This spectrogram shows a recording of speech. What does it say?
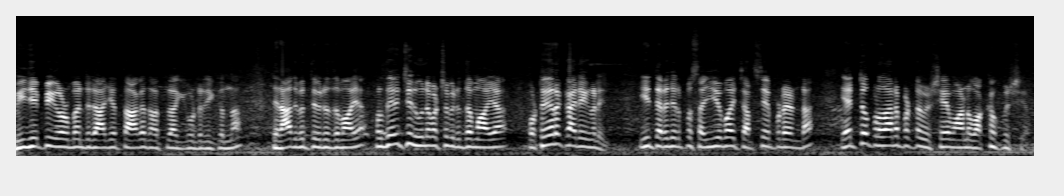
ബി ജെ പി ഗവൺമെന്റ് രാജ്യത്താകെ നടപ്പിലാക്കിക്കൊണ്ടിരിക്കുന്ന ജനാധിപത്യ വിരുദ്ധമായ പ്രത്യേകിച്ച് ന്യൂനപക്ഷ വിരുദ്ധമായ ഒട്ടേറെ കാര്യങ്ങളിൽ ഈ തെരഞ്ഞെടുപ്പ് സജീവമായി ചർച്ച ചെയ്യപ്പെടേണ്ട ഏറ്റവും പ്രധാനപ്പെട്ട വിഷയമാണ് വഖഫ് വിഷയം.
